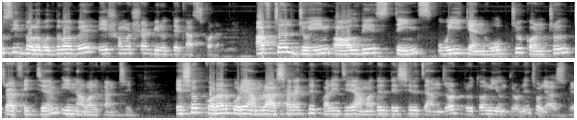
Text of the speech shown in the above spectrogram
উচিত দলবদ্ধভাবে এই সমস্যার বিরুদ্ধে কাজ করা। After doing all this things we can hope to control traffic jam in our country এসব করার পরে আমরা আশা রাখতে পারি যে আমাদের দেশের যানজট দ্রুত নিয়ন্ত্রণে চলে আসবে।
